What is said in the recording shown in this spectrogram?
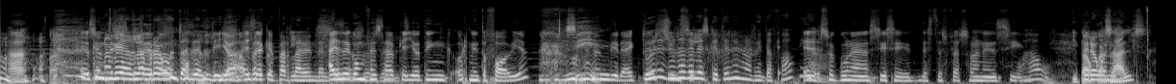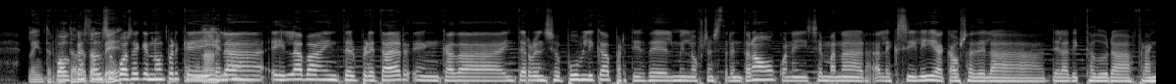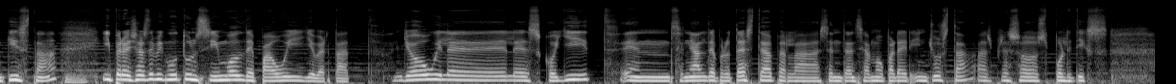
Ah, ah. És que una triat la de pregunta tot. del dia, Jo haig de- perquè parlàvem del Haig de confessar que ocells. jo tinc ornitofòbia Sí? en directe. Tu eres sí, una de sí. les que tenen ornitofòbia? Eh, soc una, sí, sí, d'aquestes persones, sí. Uau. I Pau Però bueno, Casals la Pau interpretava Casals també? suposa que no, perquè Ah. ell la, ell la va interpretar en cada intervenció pública a partir del 1939, quan ell se'n va anar a l'exili a causa de la, de la dictadura franquista, Mm. i per això ha esdevingut un símbol de pau i llibertat. Jo avui l'he l'he escollit en senyal de protesta per la sentència, al meu parer, injusta als presos polítics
